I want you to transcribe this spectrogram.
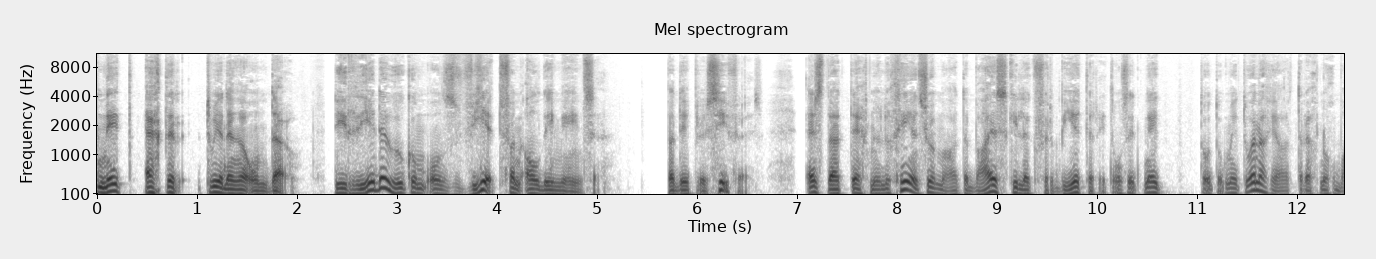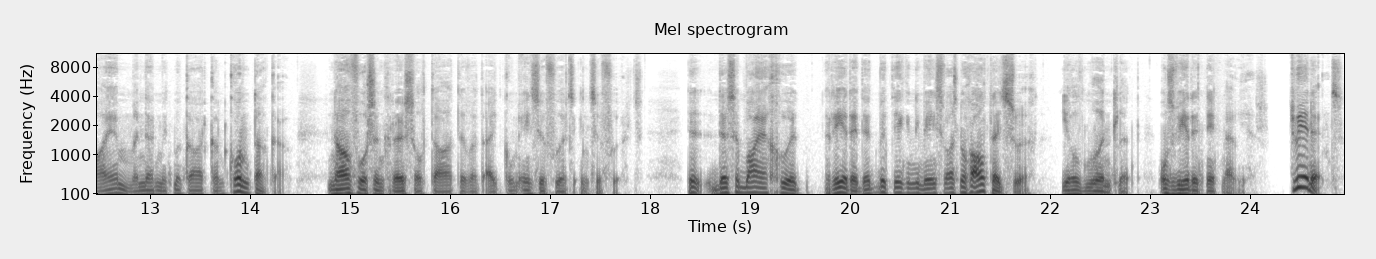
net egter twee dinge onthou. Die rede hoekom ons weet van al die mense wat depressief is, is dat tegnologie in so 'n mate baie skielik verbeter het. Ons het net tot op met 20 jaar terug nog baie minder met mekaar kan kontak hou. Navorsingsresultate wat uitkom ensovoorts ensovoorts. Dit dis 'n baie groot rede. Dit beteken die mense was nog altyd so, heel moontlik. Ons weet dit net nou weer. Tweedens,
